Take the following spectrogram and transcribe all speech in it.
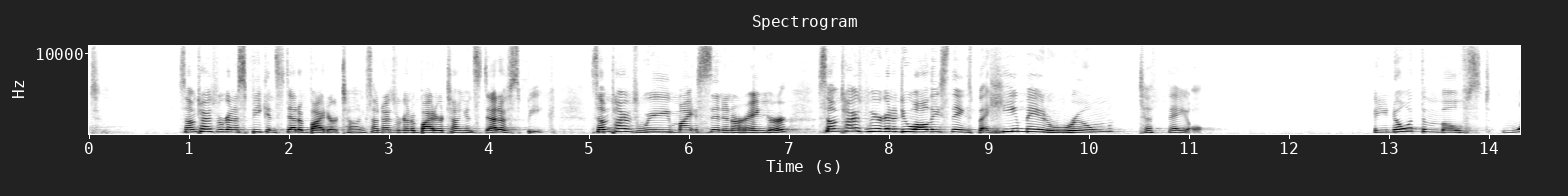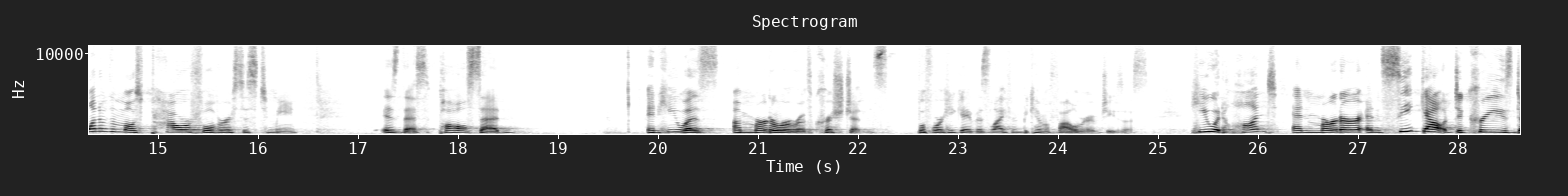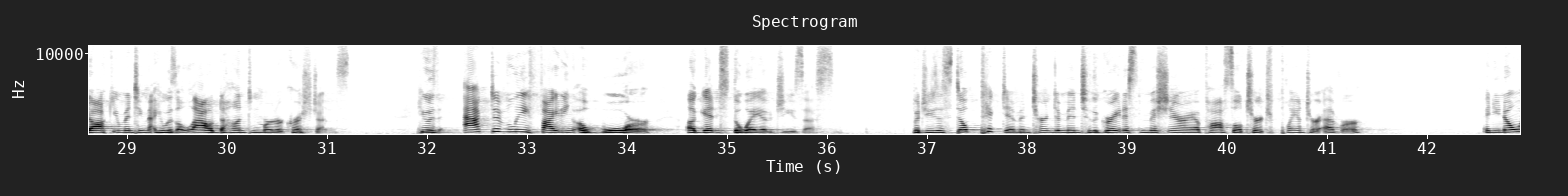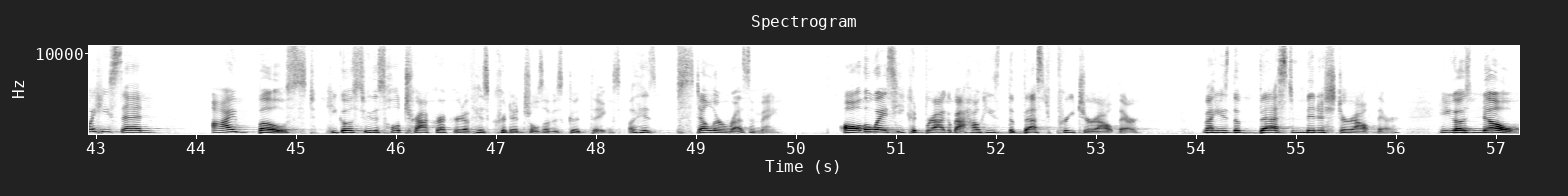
Sometimes we're going to speak instead of bite our tongue. Sometimes we're going to bite our tongue instead of speak. Sometimes we might sin in our anger. Sometimes we are going to do all these things, but He made room to fail. And you know what the most, one of the most powerful verses to me is this. Paul said, and he was a murderer of Christians before he gave his life and became a follower of Jesus. He would hunt and murder and seek out decrees documenting that he was allowed to hunt and murder Christians. He was actively fighting a war against the way of Jesus. But Jesus still picked him and turned him into the greatest missionary, apostle, church planter ever. And you know what he said? I boast. He goes through this whole track record of his credentials, of his good things, his stellar resume. All the ways he could brag about how he's the best preacher out there, about he's the best minister out there. He goes, No,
